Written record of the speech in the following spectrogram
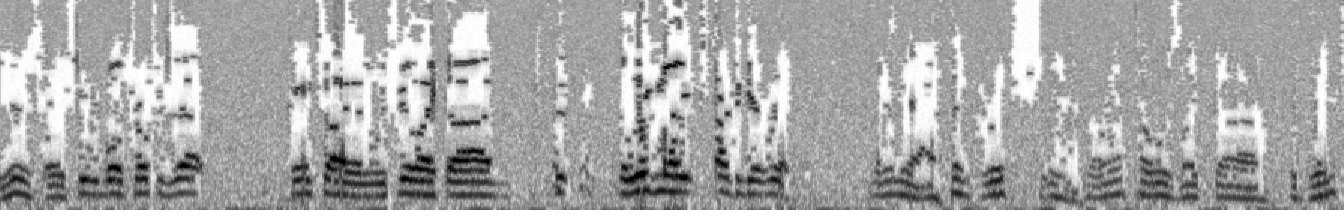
Yes, he is. So the Super Bowl trophies up. Can't tell you, we feel like uh, the, league might start to get real. But yeah, I think Rich Lorenzo is like uh, the Grinch.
